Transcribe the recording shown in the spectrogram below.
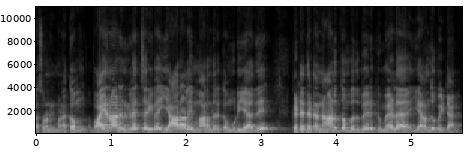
அசுரனின் வணக்கம். வயநாடு நிலச்சரிவை யாராலையும் மறந்திருக்க முடியாது. கிட்டத்தட்ட நானூற்றம்பது பேருக்கு மேலே இறந்து போயிட்டாங்க.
